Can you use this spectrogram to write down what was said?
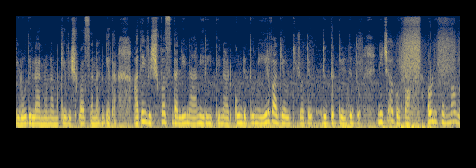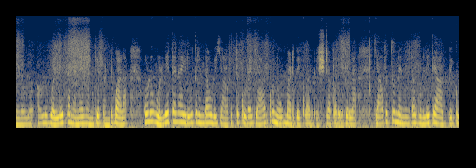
ಹೇಳೋದಿಲ್ಲ ಅನ್ನೋ ನಂಬಿಕೆ ವಿಶ್ವಾಸ ನನಗೆ ಅದ ಅದೇ ವಿಶ್ವಾಸದಲ್ಲಿ ನಾನು ಈ ರೀತಿ ನಡ್ಕೊಂಡಿದ್ದು, ನೇರವಾಗಿ ಅವಳ ಜೊತೆ ಯುದ್ಧಕ್ಕೆ ಇಳಿದಿದ್ದು, ನಿಜ ಗೊತ್ತಾ? ಅವಳು ತುಂಬ ಒಳ್ಳೆಯವಳು ಅವಳು ಒಳ್ಳೆತನನೇ ನಮಗೆ ಬಂಡವಾಳ. ಅವಳು ಒಳ್ಳೆತನ ಇರೋದ್ರಿಂದ ಅವಳು ಯಾವತ್ತೂ ಕೂಡ ಯಾರಿಗೂ ನೋವು ಮಾಡಬೇಕು ಅಂತ ಇಷ್ಟಪಡೋದಿಲ್ಲ ಯಾವತ್ತೂ ನನ್ನಿಂದ ಒಳ್ಳೆಯದೇ ಆಗಬೇಕು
